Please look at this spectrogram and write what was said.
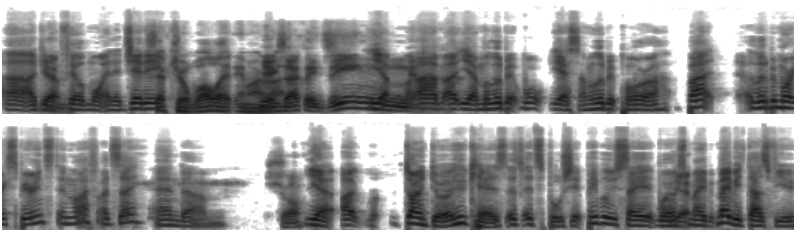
Uh, I do Yeah. not feel more energetic. Except your wallet, am I Yeah, right? exactly. Zing. Yep. Um, uh, yeah, I'm a little bit. Well, yes, I'm a little bit poorer, but a little bit more experienced in life, I'd say. And um, Sure. yeah, I, don't do it. Who cares? It's it's bullshit. People who say it works, Yeah. maybe maybe it does for you.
